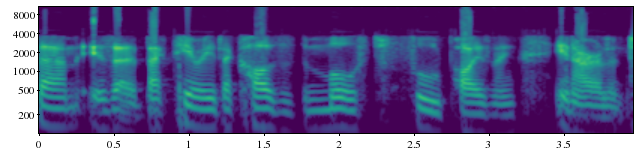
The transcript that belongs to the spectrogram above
um, is a bacteria that causes the most food poisoning in Ireland.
